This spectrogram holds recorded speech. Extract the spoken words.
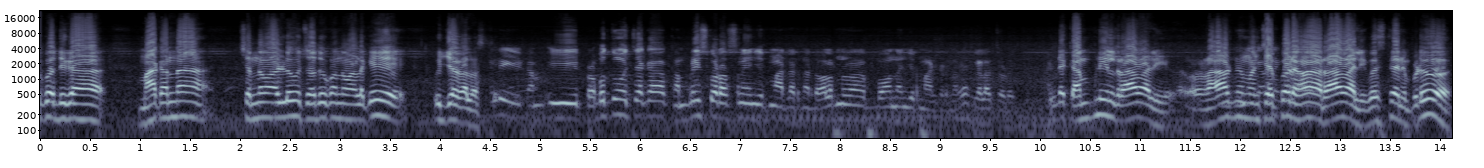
కొద్దిగా మాకన్నా చిన్నవాళ్ళు చదువుకున్న వాళ్ళకి ఉద్యోగాలు వస్తాయి. ఈ ప్రభుత్వం వచ్చాక కంపెనీస్ కూడా వస్తున్నాయని చెప్పి మాట్లాడుతున్నారు. డెవలప్మెంట్ బాగుందని చెప్పి మాట్లాడుతున్నారు. ఎలా చూడొచ్చు? అంటే కంపెనీలు రావాలి. రావడం మనం చెప్పుకోవడం ఆ, రావాలి. వస్తేనే ఇప్పుడు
